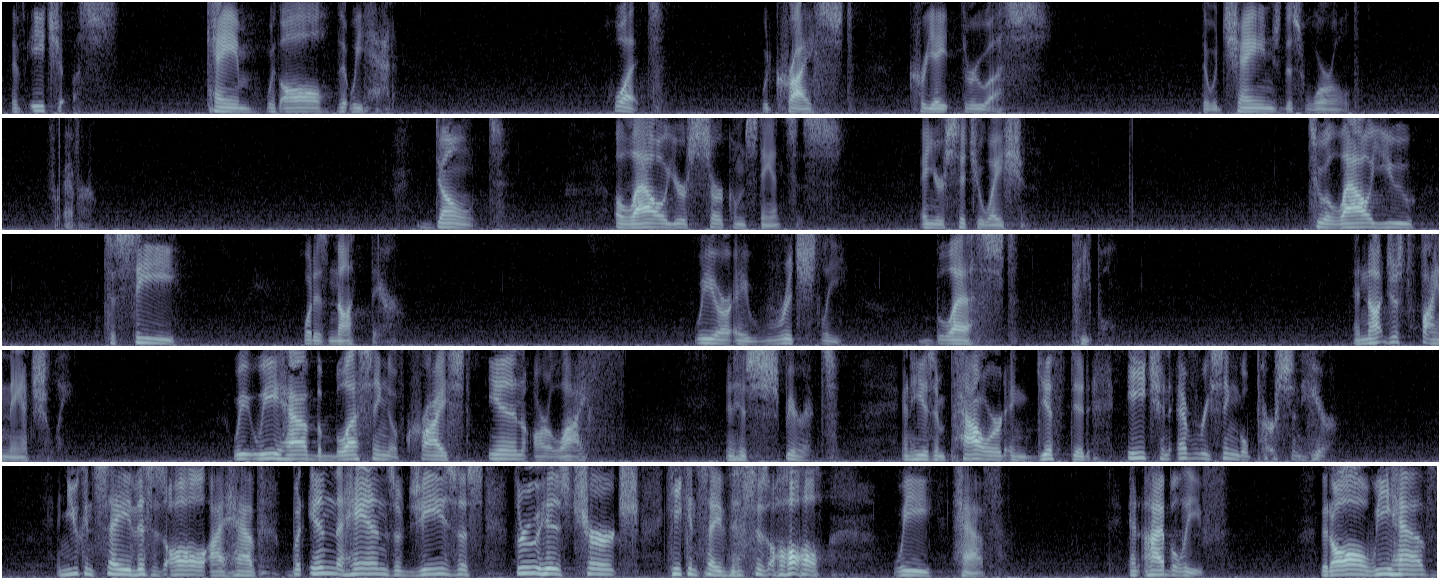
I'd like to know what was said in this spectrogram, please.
if each of us came with all that we had? What would Christ create through us that would change this world forever? Don't allow your circumstances and your situation to allow you to see what is not there. We are a richly blessed people. And not just financially. We, we have the blessing of Christ in our life in His Spirit. And He has empowered and gifted each and every single person here. And you can say, This is all I have. But in the hands of Jesus, through His church, He can say, This is all we have. And I believe that all we have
